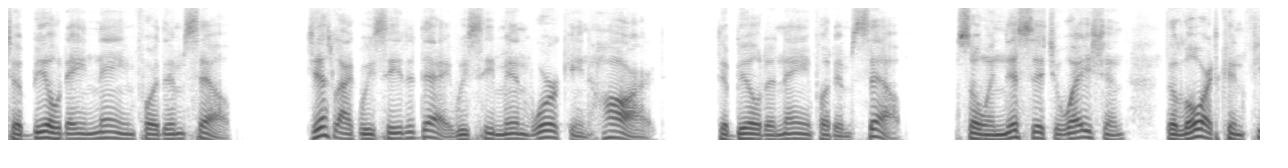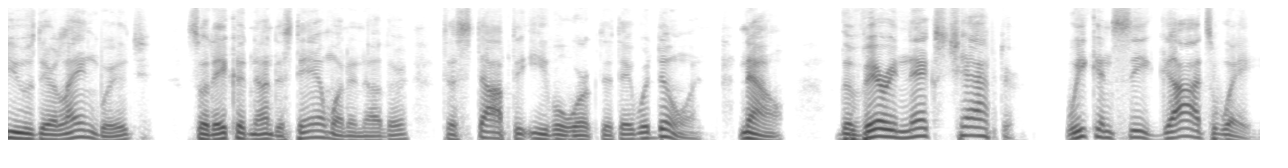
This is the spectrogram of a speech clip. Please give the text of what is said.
to build a name for themselves, just like we see today. We see men working hard to build a name for themselves. So, in this situation, the Lord confused their language so they couldn't understand one another to stop the evil work that they were doing. Now, the very next chapter, we can see God's way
